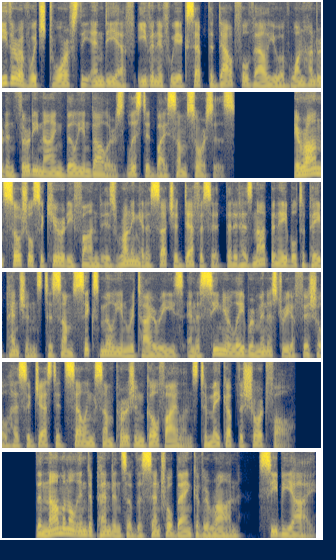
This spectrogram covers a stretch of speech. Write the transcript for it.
either of which dwarfs the NDF even if we accept the doubtful value of $139 billion listed by some sources. Iran's Social Security Fund is running at a such a deficit that it has not been able to pay pensions to some 6 million retirees and a senior labor ministry official has suggested selling some Persian Gulf islands to make up the shortfall. The nominal independence of the Central Bank of Iran, CBI,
